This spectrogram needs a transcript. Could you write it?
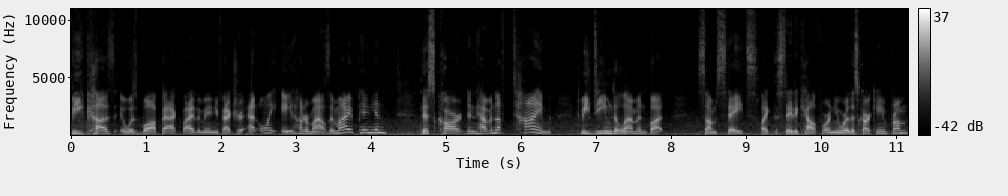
because it was bought back by the manufacturer at only 800 miles. In my opinion, this car didn't have enough time to be deemed a lemon, but some states, like the state of California where this car came from,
